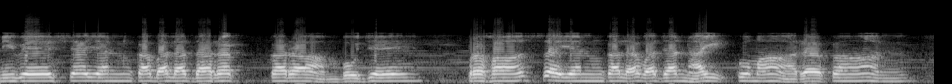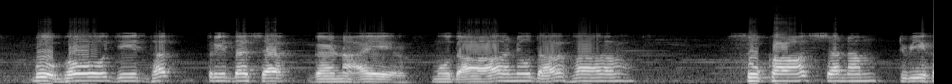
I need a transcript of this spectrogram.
निवेशयन् कबलधरकराम्बुजे प्रहासयन् कलवजनैः कुमारकान् बुभोजिधत्रिदशगणैर्मुदानुदः सुखाशनं त्विह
